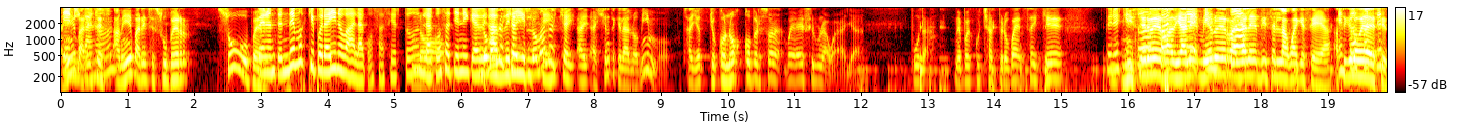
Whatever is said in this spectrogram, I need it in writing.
sistémica, parece, ¿no? a mí me parece súper, súper. Pero entendemos que por ahí no va la cosa, ¿cierto? No. La cosa tiene que Lo malo es abrirse. que hay- lo malo es que hay, hay- hay gente que le da lo mismo. O sea, yo, yo conozco personas, voy a decir una weá ya. Puta, me puede escuchar, pero bueno, ¿sabes qué? Pero es que mis héroes partes- radiales, mis héroes todas- radiales dicen la weá que sea. Así que lo voy a decir.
